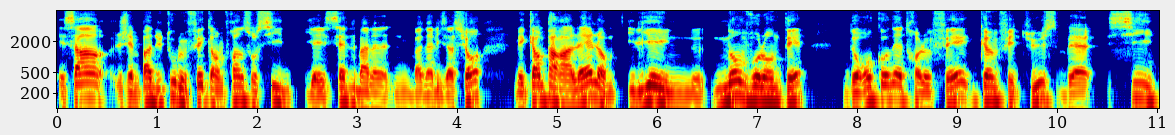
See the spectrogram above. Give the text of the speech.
Et ça, j'aime pas du tout le fait qu'en France aussi, il y ait cette banalisation, mais qu'en parallèle, il y ait une non-volonté de reconnaître le fait qu'un fœtus, ben, si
